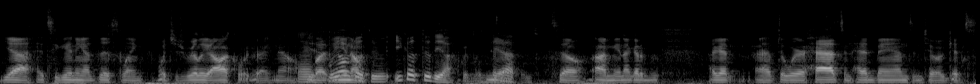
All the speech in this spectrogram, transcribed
yeah, it's getting at this length, which is really awkward right now. Hey, but we you all know, go through it. You go through the awkward link. It Yeah. happens. so I mean, I gotta, I got, I have to wear hats and headbands until it gets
